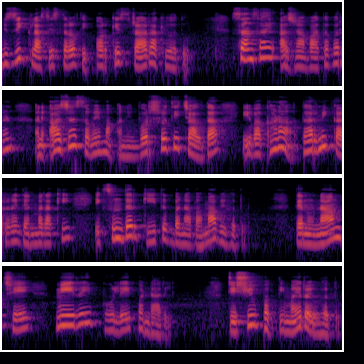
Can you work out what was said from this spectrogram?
મ્યુઝિક ક્લાસીસ તરફથી ઓર્કેસ્ટ્રા રાખ્યું હતું. સંસ્થાએ આજના વાતાવરણ અને આજના સમયમાં અને વર્ષોથી ચાલતા એવા ઘણા ધાર્મિક કાર્યોને ધ્યાનમાં રાખી એક સુંદર ગીત બનાવવામાં આવ્યું હતું. તેનું નામ છે મેરે ભોલે ભંડારી જે શિવ ભક્તિમય રહ્યું હતું.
